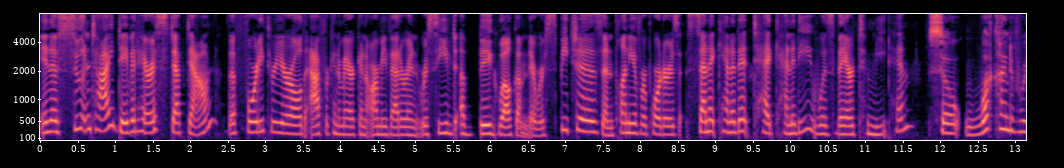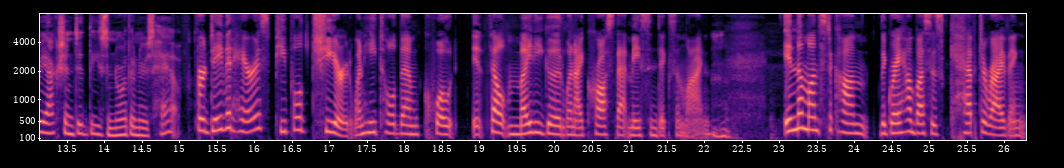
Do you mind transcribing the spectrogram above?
In a suit and tie, David Harris stepped down. The 43 year old African American Army veteran received a big welcome. There were speeches and plenty of reporters. Senate candidate Ted Kennedy was there to meet him. So, what kind of reaction did these Northerners have? For David Harris, people cheered when he told them, quote, it felt mighty good when I crossed that Mason Dixon line. Mm-hmm. In the months to come, the Greyhound buses kept arriving,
